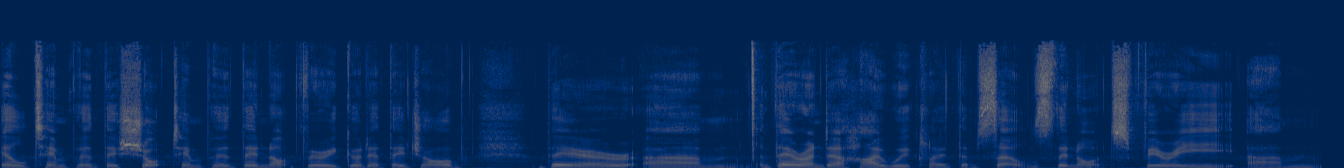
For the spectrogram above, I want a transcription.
ill tempered, they're short tempered, they're not very good at their job, they're um, they're under high workload themselves, they're not very um,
